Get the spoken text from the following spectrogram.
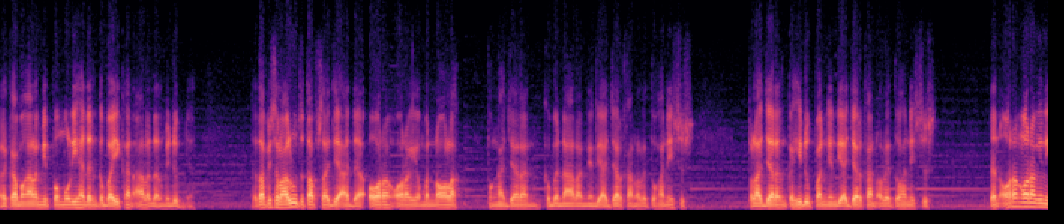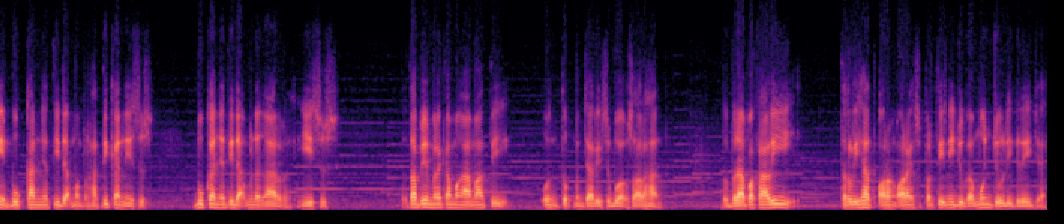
Mereka mengalami pemulihan dan kebaikan Allah dalam hidupnya. Tetapi selalu tetap saja ada orang-orang yang menolak pengajaran kebenaran yang diajarkan oleh Tuhan Yesus pelajaran kehidupan yang diajarkan oleh Tuhan Yesus. Dan orang-orang ini bukannya tidak memperhatikan Yesus, bukannya tidak mendengar Yesus, tetapi mereka mengamati untuk mencari sebuah kesalahan. Beberapa kali terlihat orang-orang seperti ini juga muncul di gereja.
